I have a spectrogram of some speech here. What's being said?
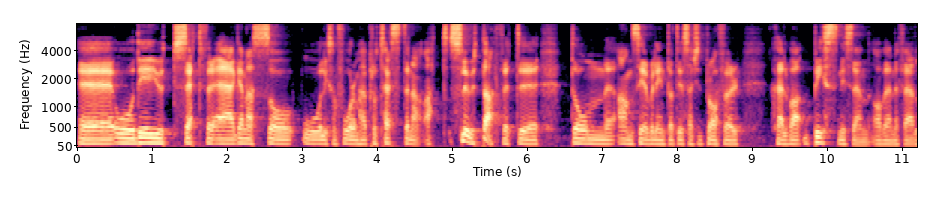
Eh, och det är ju ett sätt för ägarna att liksom få de här protesterna att sluta. För att eh, de anser väl inte att det är särskilt bra för själva businessen av NFL.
